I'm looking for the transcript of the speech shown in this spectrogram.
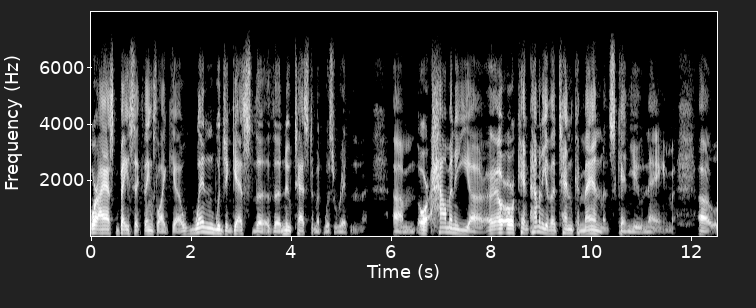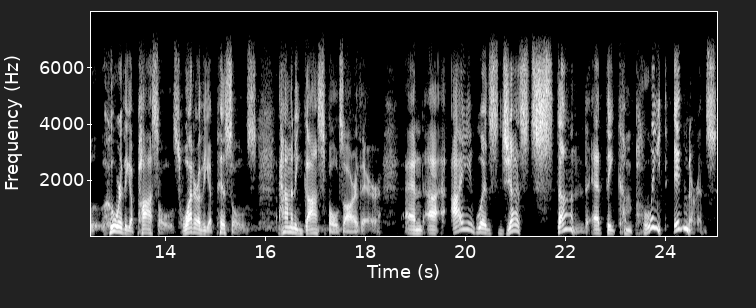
where I asked basic things like, uh, when would you guess the, the New Testament was written? Um, or how many, uh, or can how many of the Ten Commandments can you name? Uh, who are the apostles? What are the epistles? How many gospels are there? And uh, I was just stunned at the complete ignorance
